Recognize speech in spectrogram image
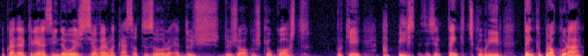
eu, quando era criança, ainda hoje, se houver uma caça ao tesouro, é dos, dos jogos que eu gosto. Porque há pistas, a gente tem que descobrir, tem que procurar.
